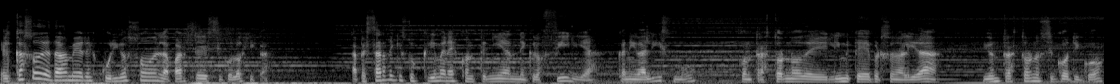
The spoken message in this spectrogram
El caso de Dahmer es curioso en la parte psicológica. A pesar de que sus crímenes contenían necrofilia, canibalismo, con trastorno de límite de personalidad y un trastorno psicótico,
